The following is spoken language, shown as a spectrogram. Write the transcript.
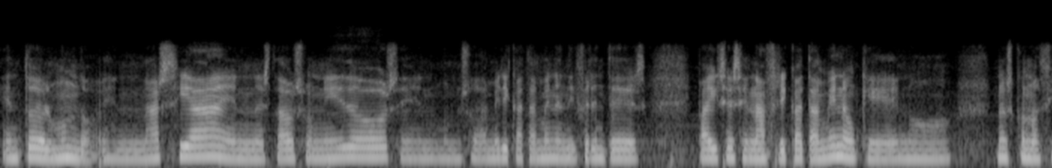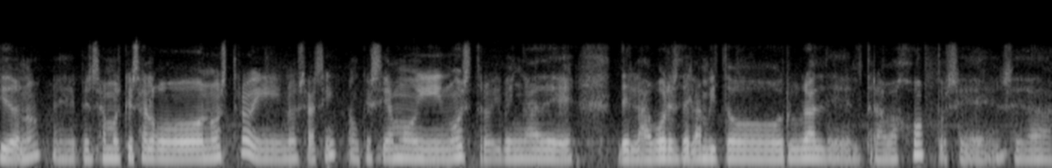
en todo el mundo, en Asia, en Estados Unidos, en Sudamérica también, en diferentes países, en África también, aunque no, no es conocido. ¿no? Eh, pensamos que es algo nuestro y no es así, aunque sea muy nuestro y venga de, de labores del ámbito rural del trabajo, pues se da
